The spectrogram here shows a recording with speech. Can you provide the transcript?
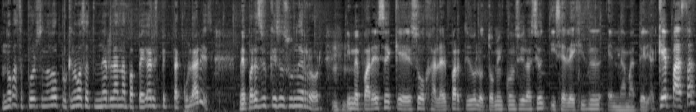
no vas a poder ser senador porque no vas a tener lana para pegar espectaculares. Me parece que eso es un error uh -huh. y me parece que eso ojalá el partido lo tome en consideración y se legisle en la materia. ¿Qué pasa?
